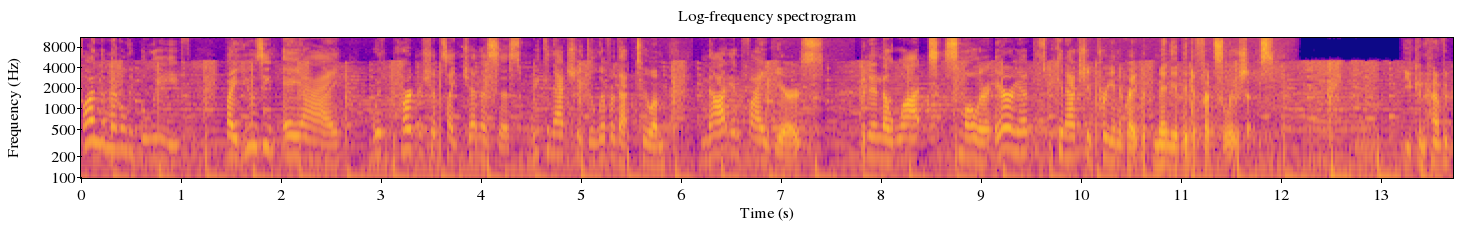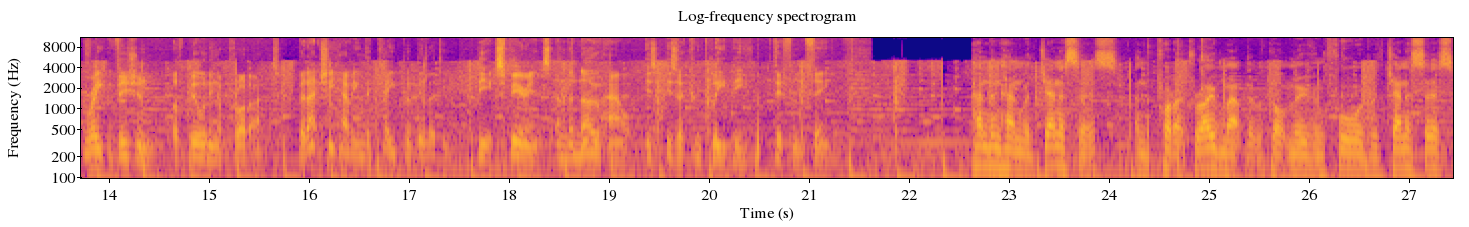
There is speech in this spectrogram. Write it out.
fundamentally believe by using AI with partnerships like Genesys, we can actually deliver that to them, not in five years, but in a lot smaller area because we can actually pre-integrate with many of the different solutions. You can have a great vision of building a product, but actually having the capability, the experience and the know-how is, is a completely different thing. Hand in hand with Genesys and the product roadmap that we've got moving forward with Genesys,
